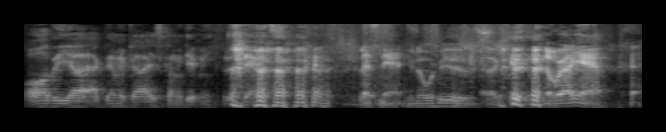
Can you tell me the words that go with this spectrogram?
all the uh, academic guys, come and get me. Let's dance. Let's dance. You know where he is. Okay, you know where I am.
